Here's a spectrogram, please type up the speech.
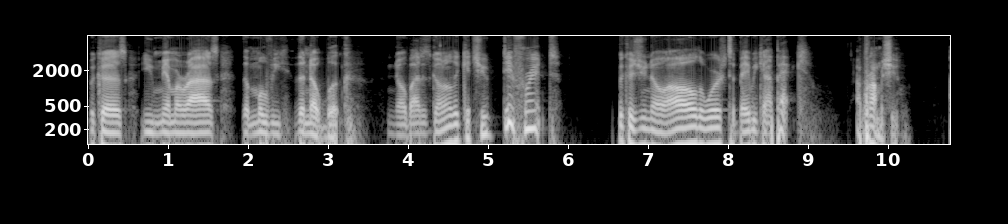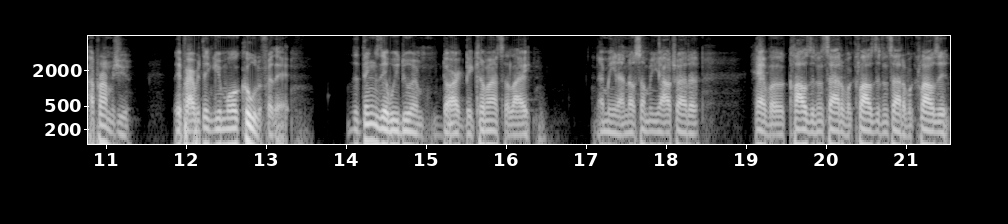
because you memorize the movie The Notebook. Nobody's gonna look at you different because you know all the words to Baby Got Back. I promise you. I promise you. They probably think you're more cooler for that. The things that we do in dark, they come out to light. I mean, I know some of y'all try to have a closet inside of a closet inside of a closet,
